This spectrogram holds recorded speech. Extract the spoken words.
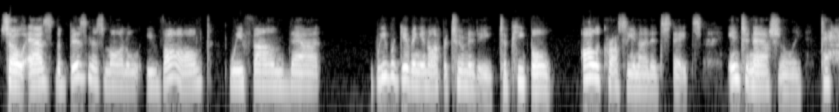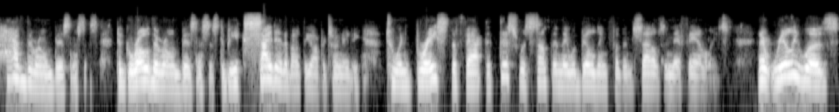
So, as the business model evolved, we found that we were giving an opportunity to people all across the United States, internationally, to have their own businesses, to grow their own businesses, to be excited about the opportunity, to embrace the fact that this was something they were building for themselves and their families. And it really was,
